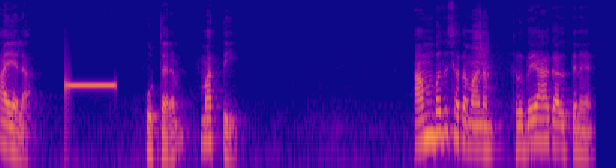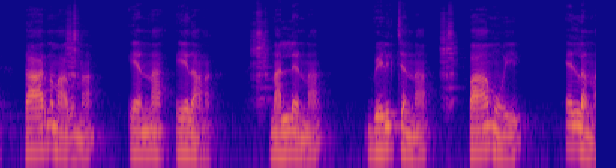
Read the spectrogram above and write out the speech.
അയല. ഉത്തരം മത്തി. അമ്പത് ശതമാനം ഹൃദയാഘാതത്തിന് കാരണമാകുന്ന എണ്ണ ഏതാണ്? നല്ലെണ്ണ വെളിച്ചെണ്ണ പാമോയിൽ എള്ളെണ്ണ.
